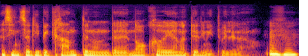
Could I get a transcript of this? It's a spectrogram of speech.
Das sind so die bekannten und äh, Nordkorea natürlich mittlerweile auch. Mhm.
